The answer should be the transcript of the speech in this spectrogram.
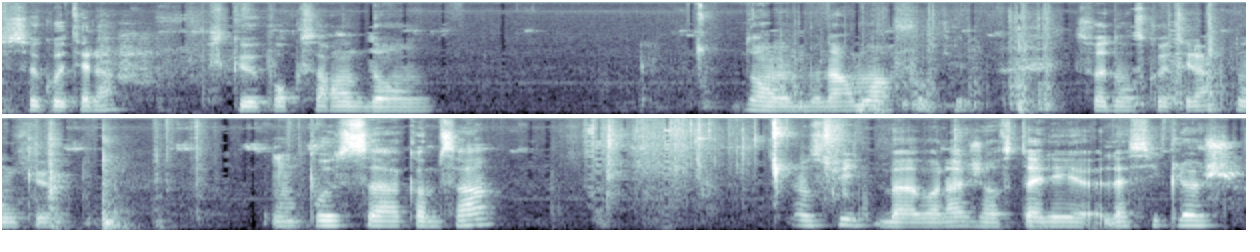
ce côté-là. Parce que pour que ça rentre dans dans mon armoire, faut que ce soit dans ce côté-là. Donc euh, on pose ça comme ça. Ensuite, bah voilà, j'ai installé euh, la scie cloche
